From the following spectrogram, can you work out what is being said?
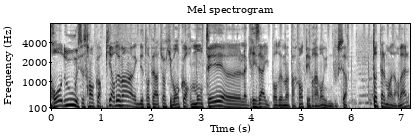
Trop doux et ce sera encore pire demain avec des températures qui vont encore monter. Euh, la grisaille pour demain par contre, mais vraiment une douceur totalement anormale.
